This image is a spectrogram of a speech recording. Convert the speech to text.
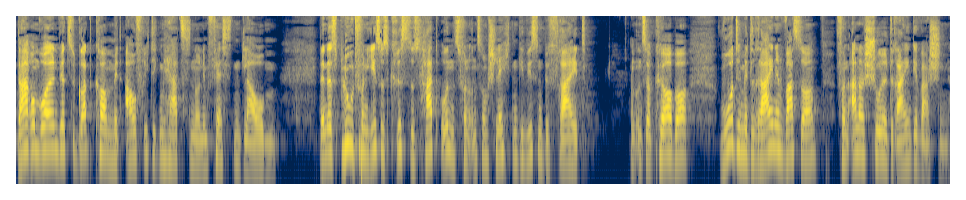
Darum wollen wir zu Gott kommen mit aufrichtigem Herzen und im festen Glauben denn das Blut von Jesus Christus hat uns von unserem schlechten Gewissen befreit. Und unser Körper wurde mit reinem Wasser von aller Schuld reingewaschen.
